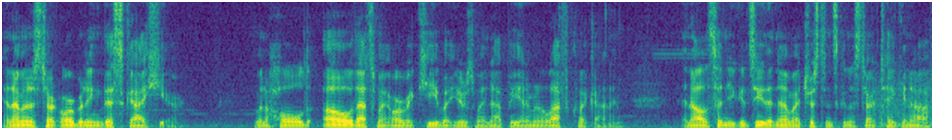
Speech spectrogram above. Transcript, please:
And I'm going to start orbiting this guy here. I'm going to hold O, that's my orbit key, but yours might not be, and I'm going to left click on him. And all of a sudden you can see that now my Tristan's going to start taking off.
